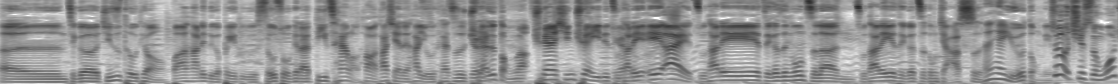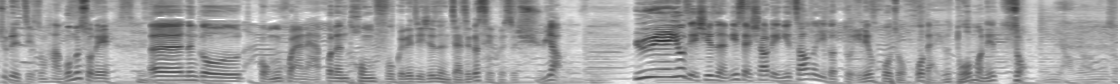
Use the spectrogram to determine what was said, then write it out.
嗯，这个今日头条把他的这个百度搜索给他抵惨了，哈，他现在他又开始全开始动了全心全意的做他的 AI，做他的这个人工智能，做他的这个自动驾驶，他现在又有动力。所以说，其实我觉得这种哈，我们说的，呃，能够共患难不能同富贵的这些人，在这个社会是需要的。越有这些人，你才晓得你找到一个对的合作伙伴有多么的重要。我跟你说，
